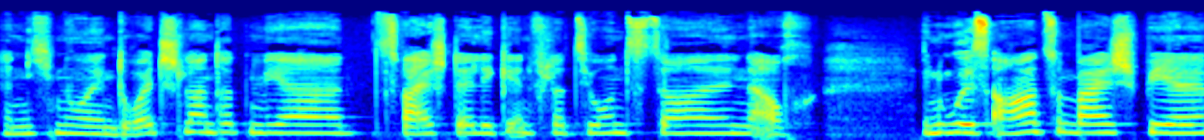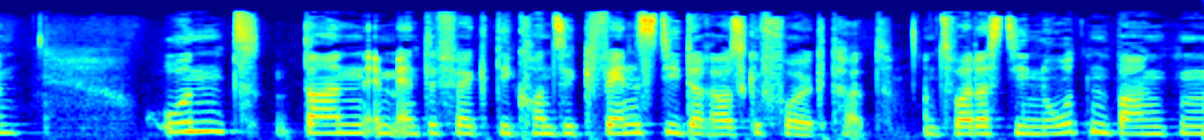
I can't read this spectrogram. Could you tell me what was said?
Ja, nicht nur in Deutschland hatten wir zweistellige Inflationszahlen, auch in den USA zum Beispiel. Und dann im Endeffekt die Konsequenz, die daraus gefolgt hat. Und zwar, dass die Notenbanken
